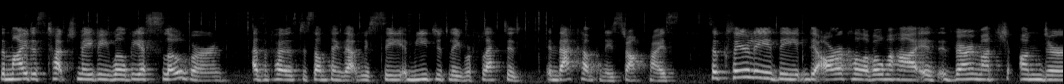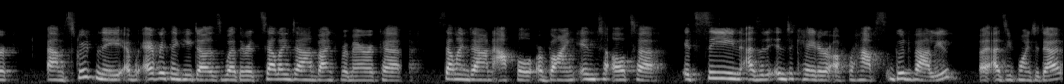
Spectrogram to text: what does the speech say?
the Midas touch maybe will be a slow burn as opposed to something that we see immediately reflected in that company's stock price. So clearly, the, the Oracle of Omaha is, is very much under um, scrutiny of everything he does, whether it's selling down Bank of America, selling down Apple, or buying into Ulta. It's seen as an indicator of perhaps good value, uh, as you pointed out,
